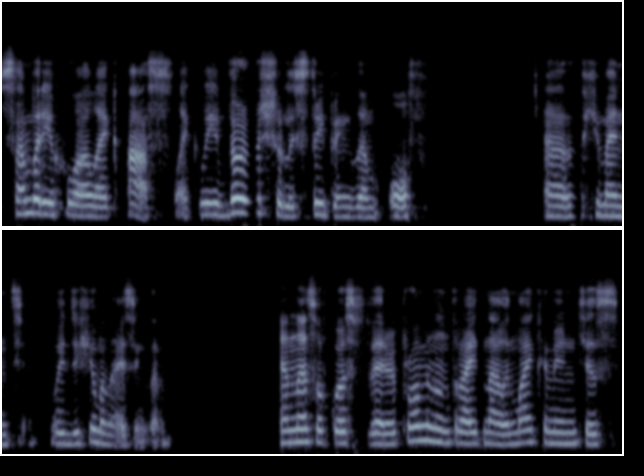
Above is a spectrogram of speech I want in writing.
somebody who are like us, like we're virtually stripping them of uh, humanity, we're dehumanizing them. And that's of course very prominent right now in my communities,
